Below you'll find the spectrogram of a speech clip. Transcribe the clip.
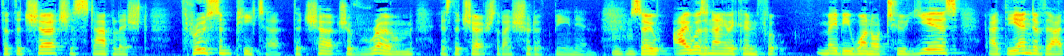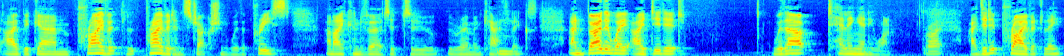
that the church established through St. Peter, the Church of Rome, is the church that I should have been in. Mm-hmm. So I was an Anglican for maybe one or two years. At the end of that, I began private private instruction with a priest, and I converted to the Roman Catholics. And by the way, I did it without telling anyone. Right. I did it privately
